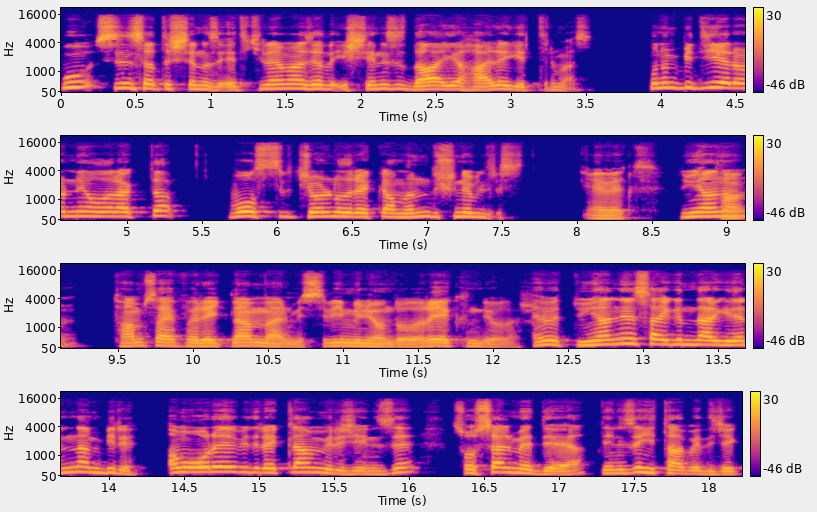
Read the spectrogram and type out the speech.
bu sizin satışlarınızı etkilemez ya da işlerinizi daha iyi hale getirmez. Bunun bir diğer örneği olarak da Wall Street Journal reklamlarını düşünebiliriz. Evet. Dünyanın Tam, tam sayfa reklam vermesi 1 milyon dolara yakın diyorlar. Evet dünyanın en saygın dergilerinden biri. Ama oraya bir reklam vereceğinize sosyal medyaya denize hitap edecek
